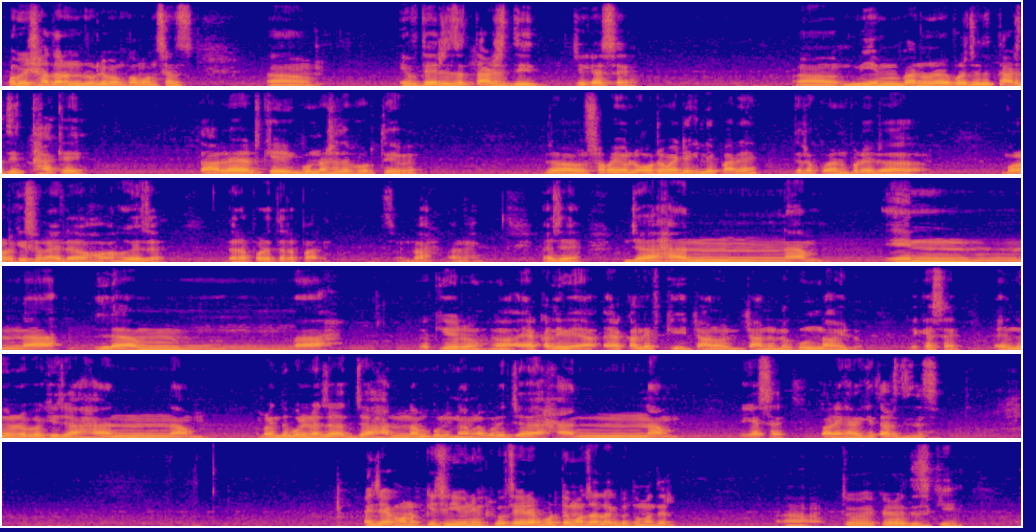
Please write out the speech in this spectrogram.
খুবই সাধারণ রুল এবং common sense if there is a তাসদিদ ঠিক আছে? মিম বা নুনের উপরে যদি তাসদিদ থাকে, তাহলে আর কি গুন্নার সাথে পড়তে হবে। সবাই অটোমেটিকলি পারে, যেটা কোরআন পরে এটা বলার কিছু না এটা হয়ে যায়। যারা পড়ে তারা পারে। এই যে, জাহান্নাম ইন্না লাম্মা কি হলো এক আলিফ এক আলিফ কি? টান টান হলো গুন্না হইল। ঠিক আছে? কি? জাহান্নাম। আমরা কিন্তু বলি না জাহান্নাম বলি না, আমরা বলি জাহান্নাম। ঠিক আছে? কারণ এখানে কি তার দিতেছে? এই যে এখন কিছু ইউনিক ক্লোজ এটা পড়তে মজা লাগবে তোমাদের। তো এটা হইতেছে কি?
